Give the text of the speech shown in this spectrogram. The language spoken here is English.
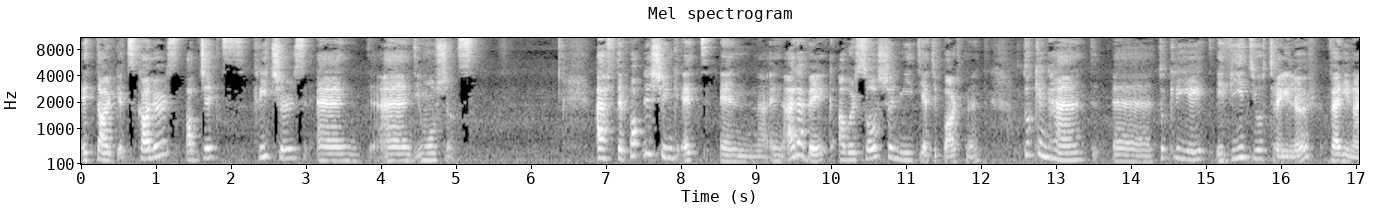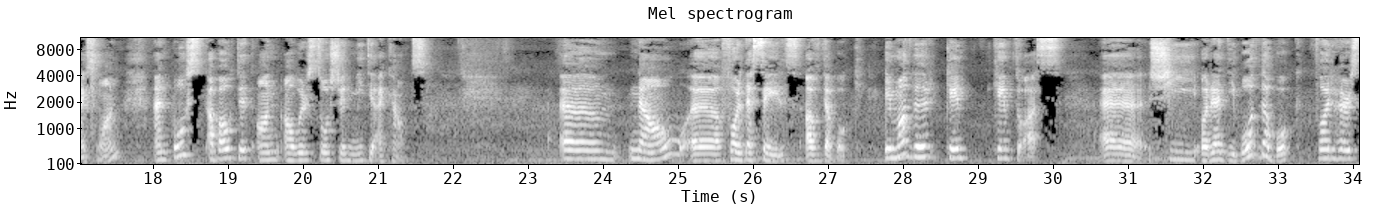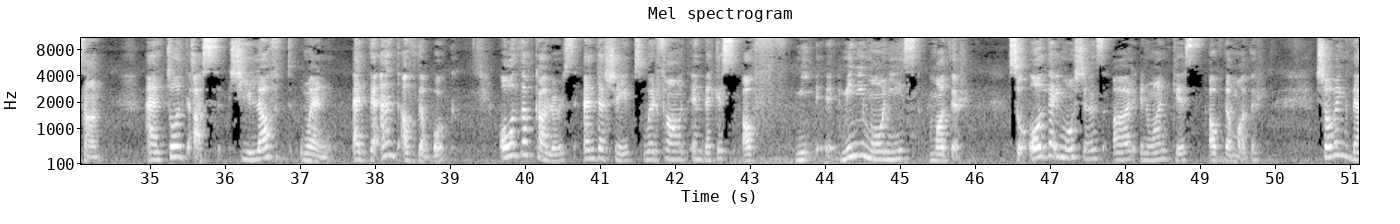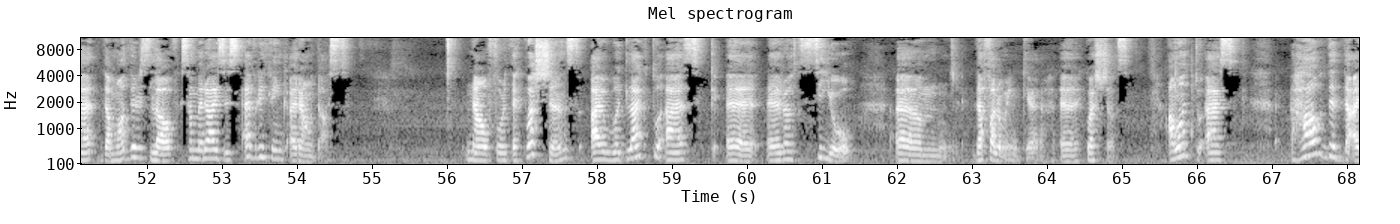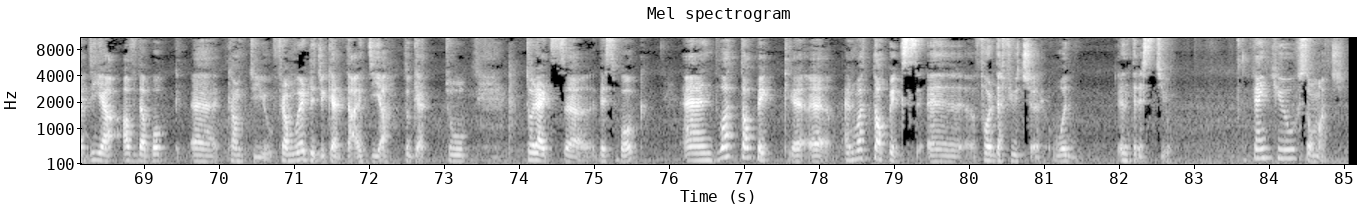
It targets colors, objects, creatures, and, and emotions. After publishing it in, in Arabic, our social media department took in hand uh, to create a video trailer, very nice one, and post about it on our social media accounts. Um, now, uh, for the sales of the book, a mother came came to us. Uh, she already bought the book for her son and told us she loved when, at the end of the book, all the colors and the shapes were found in the kiss of Mini Moni's mother. So all the emotions are in one kiss of the mother, showing that the mother's love summarizes everything around us. Now for the questions, I would like to ask uh, Rocio um, the following uh, uh, questions. I want to ask, how did the idea of the book uh, come to you? From where did you get the idea to get to to write uh, this book? And what topic uh, uh, and what topics for the future would interest you? Thank you so much.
